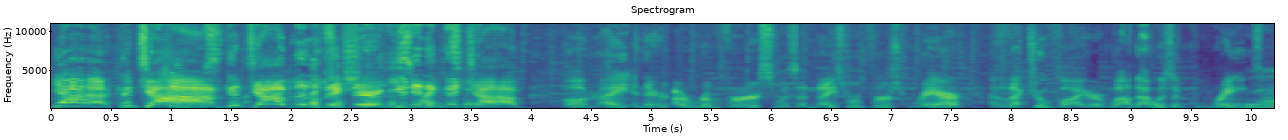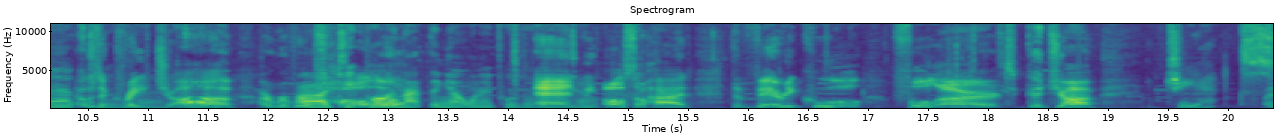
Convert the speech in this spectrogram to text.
Yeah. Good job. Good job, little Let's Victor. You did a good too. job. All right, and there our reverse was a nice reverse rare, Electivire. Wow, that was a great, that was a great job. Our reverse I keep holo. pulling that thing out when I pull the And we also had the very cool full art. Good job. GX. A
